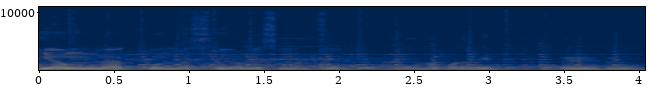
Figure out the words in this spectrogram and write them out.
y aún la condición esencial. Ay, no me acuerdo bien. Em.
